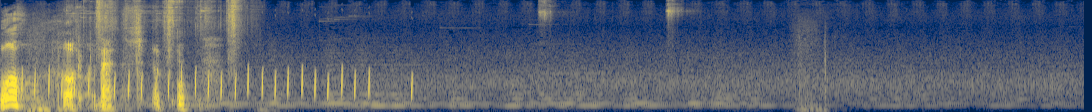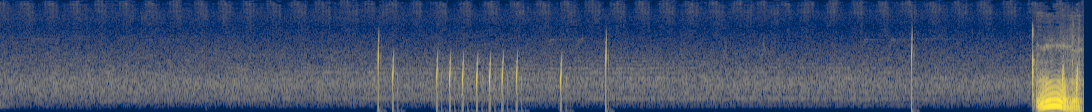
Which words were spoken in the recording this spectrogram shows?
Oh, oh that's... Mm.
